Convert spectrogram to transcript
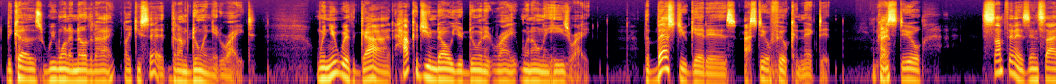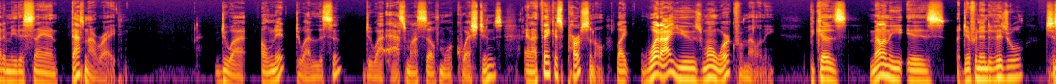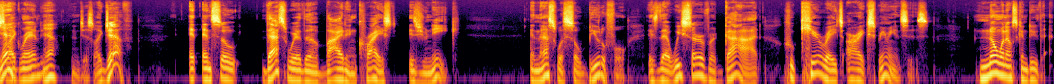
because we want to know that I, like you said, that I'm doing it right. When you're with God, how could you know you're doing it right when only He's right? The best you get is I still feel connected. Okay. I still, something is inside of me that's saying, that's not right. Do I own it? Do I listen? do I ask myself more questions? And I think it's personal. Like what I use won't work for Melanie because Melanie is a different individual, just yeah. like Randy, yeah. and just like Jeff. And, and so that's where the abide in Christ is unique. And that's what's so beautiful is that we serve a God who curates our experiences. No one else can do that.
